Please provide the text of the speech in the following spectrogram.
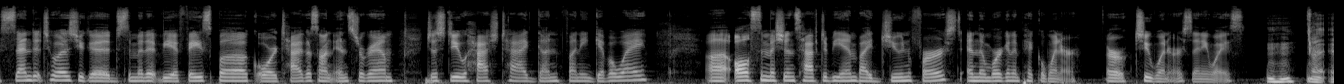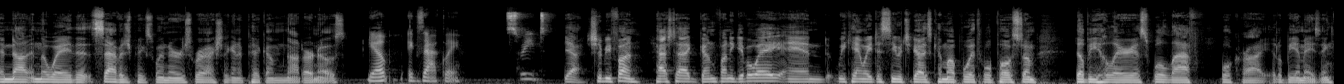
Send it to us. You could submit it via Facebook or tag us on Instagram. Just do hashtag Gunfunny Giveaway. Uh, all submissions have to be in by June first, and then we're gonna pick a winner or two winners, anyways. Uh, And not in the way that Savage picks winners. We're actually going to pick them, not our nose. Yep, exactly. Sweet. yeah, should be fun. Hashtag gun funny giveaway, and we can't wait to see what you guys come up with. We'll post them. They'll be hilarious. We'll laugh. We'll cry. It'll be amazing.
